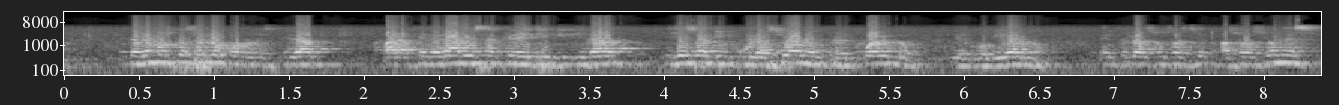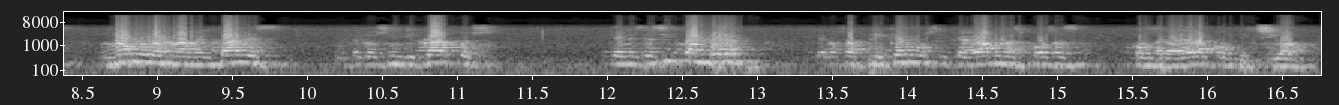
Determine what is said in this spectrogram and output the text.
tenemos que hacerlo con honestidad para generar esa credibilidad y esa vinculación entre el pueblo y el gobierno, entre las asociaciones no gubernamentales, entre los sindicatos, que necesitan ver que nos apliquemos y que hagamos las cosas con verdadera convicción.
